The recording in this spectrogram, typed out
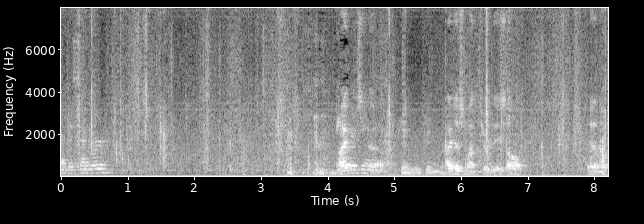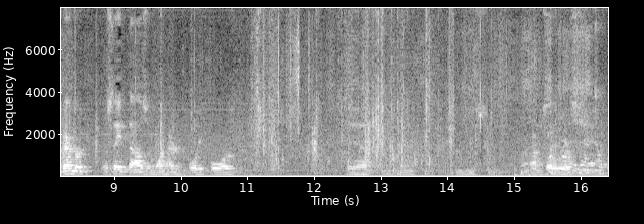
a December. I, and a January. uh, January, January. I just went through these all. Yeah, November was eight thousand one hundred forty-four. Yeah. October That was, was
